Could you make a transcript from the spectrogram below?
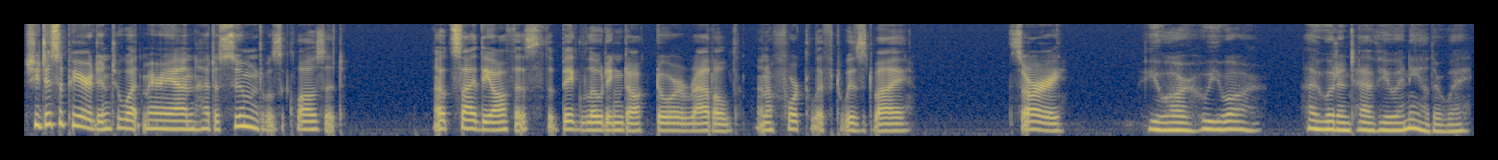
She disappeared into what Marianne had assumed was a closet. Outside the office, the big loading dock door rattled and a forklift whizzed by. Sorry. You are who you are. I wouldn't have you any other way.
